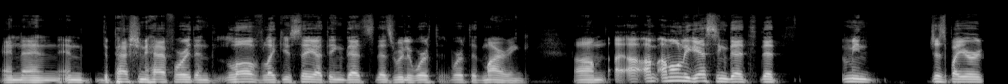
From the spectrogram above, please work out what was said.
and and and the passion you have for it and love, like you say, I think that's that's really worth worth admiring. Um, I, I'm I'm only guessing that that I mean, just by your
